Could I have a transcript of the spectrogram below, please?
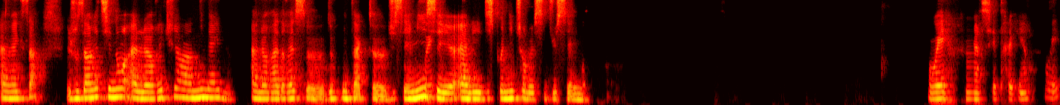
avec ça. Je vous invite sinon à leur écrire un email à leur adresse de contact du CMI. Elle est disponible sur le site du CMI. Oui, merci, très bien. Oui.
